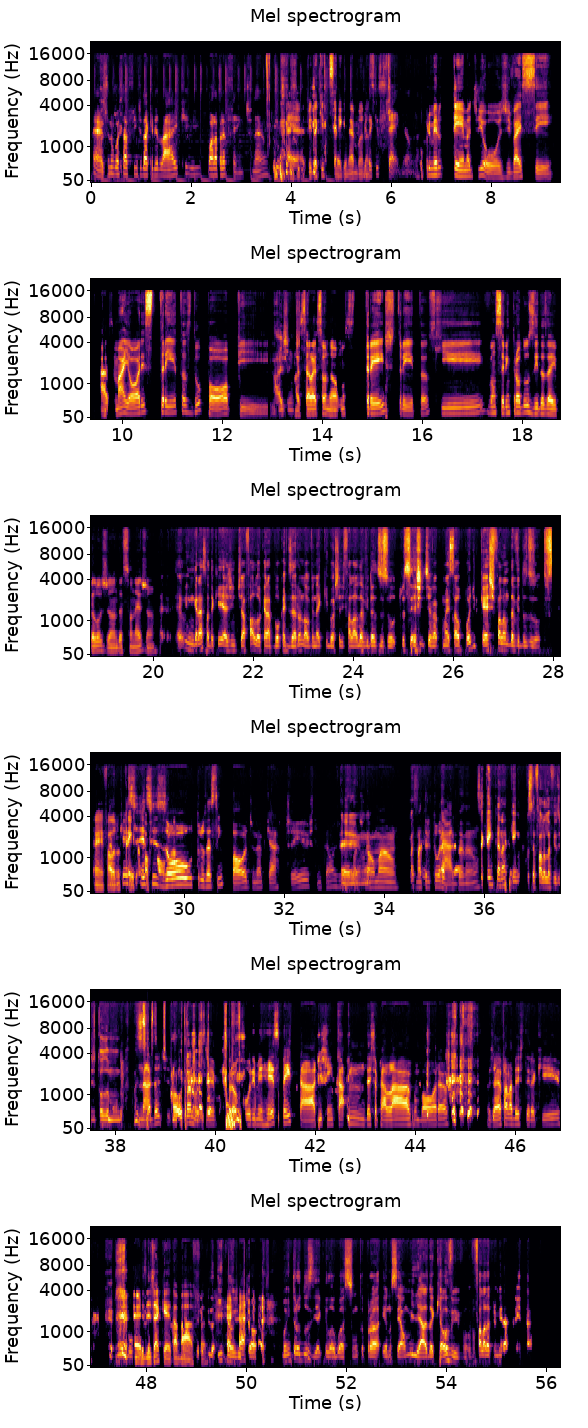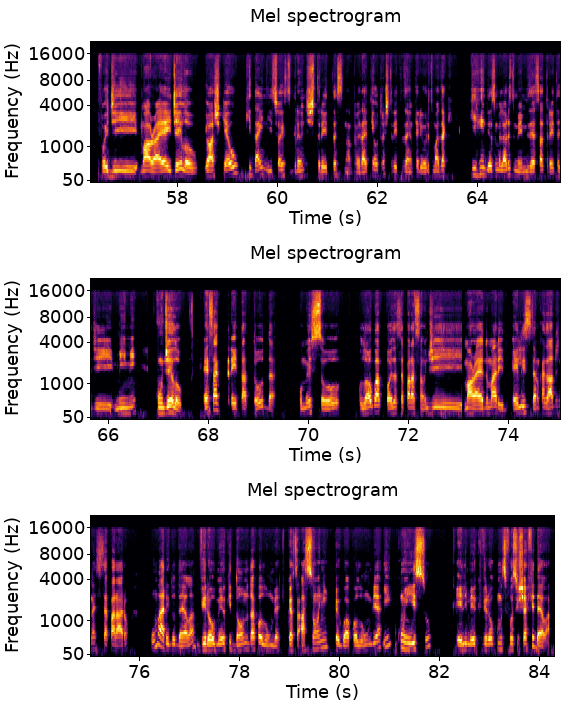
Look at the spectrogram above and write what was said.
É, Mas se não gostar, fim de dar aquele like e bola pra frente, né? É, vida que segue, né, manas? Vida que segue. O primeiro tema de hoje vai ser as maiores tretas do pop. Ai, gente. Nós selecionamos três tretas que vão ser introduzidas aí pelo Janderson, né, Jan? É, o engraçado é que a gente já falou que era boca de 09, né? Que gosta de falar da vida dos outros. E a gente vai começar o podcast falando da vida dos outros. É, É falando porque treta. esse- esses fofoca. outros, assim, pode, né? Porque é artista, então a gente É, pode né? dar uma, Mas uma é, triturada, não? Você quer encanar quem que você fala da vida de todo mundo? Mas é Nada disso. pra outra noite. Você procure me respeitar, que quem tá. Hum, deixa pra lá, vambora. Eu já ia falar besteira aqui. É, deixa quieto, abafa. Então, gente, ó, vou introduzir aqui logo o assunto pra eu não ser humilhado aqui ao vivo. Eu vou falar da primeira treta. Foi de Mariah e J-Lo. Eu acho que é o que dá início às grandes tretas. Na verdade, tem outras tretas anteriores, mas a que- rendeu os melhores memes é essa treta de Mimi com J-Lo. Essa treta toda começou logo após a separação de Mariah do marido. Eles eram casados, né? Se separaram o marido dela virou meio que dono da Columbia. Tipo, a Sony pegou a Columbia e com isso ele meio que virou como se fosse o chefe dela.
